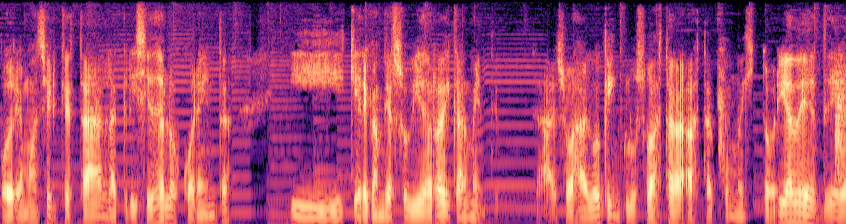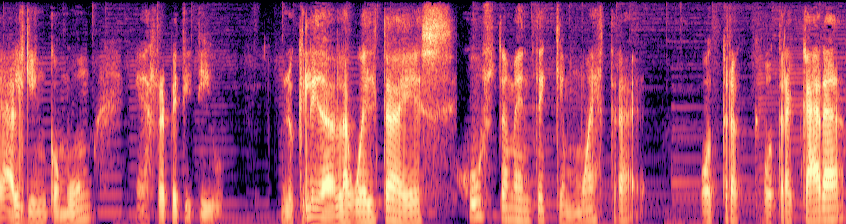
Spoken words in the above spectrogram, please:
podríamos decir que está en la crisis de los 40 y quiere cambiar su vida radicalmente. eso es algo que incluso hasta, hasta como historia de, de alguien común es repetitivo lo que le da la vuelta es justamente que muestra otra, otra cara,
